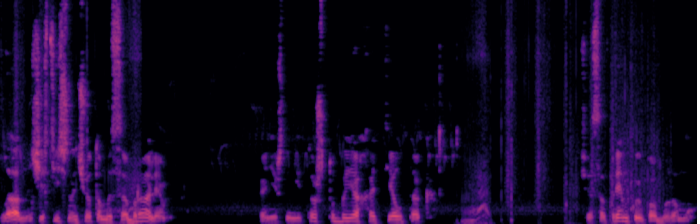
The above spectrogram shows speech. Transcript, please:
Ладно, частично что-то мы собрали. Конечно, не то, чтобы я хотел так. Сейчас отремкую по-бурому.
